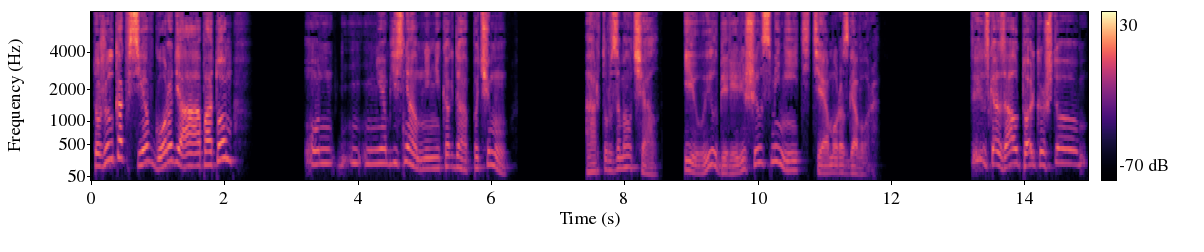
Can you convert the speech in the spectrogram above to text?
то жил как все в городе, а потом... Он не объяснял мне никогда, почему». Артур замолчал, и Уилбери решил сменить тему разговора. «Ты сказал только, что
